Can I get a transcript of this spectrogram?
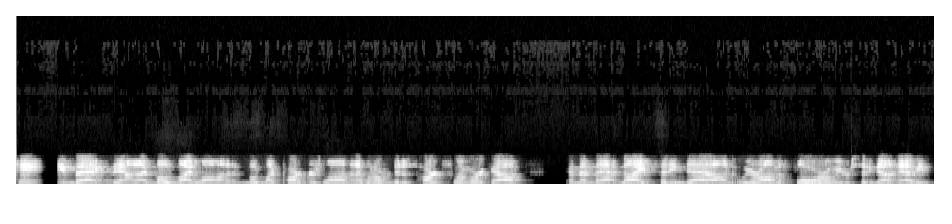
came back down. I mowed my lawn and mowed my partner's lawn, and I went over and did a hard swim workout. And then that night, sitting down, we were on the floor and we were sitting down having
